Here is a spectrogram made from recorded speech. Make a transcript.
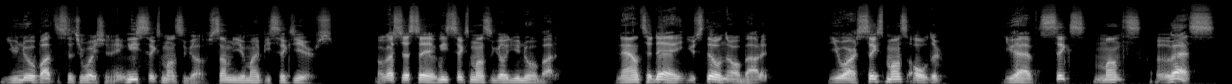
you knew about the situation, at least six months ago. Some of you might be six years, but let's just say at least six months ago, you knew about it. Now, today, you still know about it. You are six months older. You have six months less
